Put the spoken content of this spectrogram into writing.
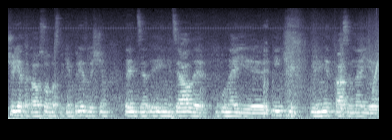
що є така особа з таким прізвищем, ініціали у неї інші, і ліміт каси в неї е,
